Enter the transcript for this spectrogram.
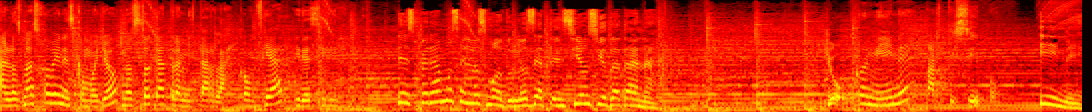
A los más jóvenes como yo nos toca tramitarla, confiar y decidir. Te esperamos en los módulos de atención ciudadana. Yo. Con mi INE participo. INE.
